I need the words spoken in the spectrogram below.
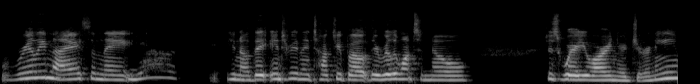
really nice and they yeah. you know they interview and they talk to you about they really want to know just where you are in your journey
